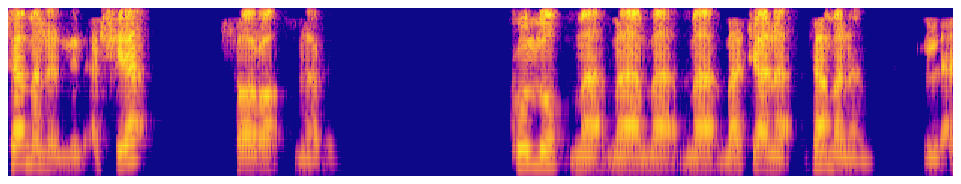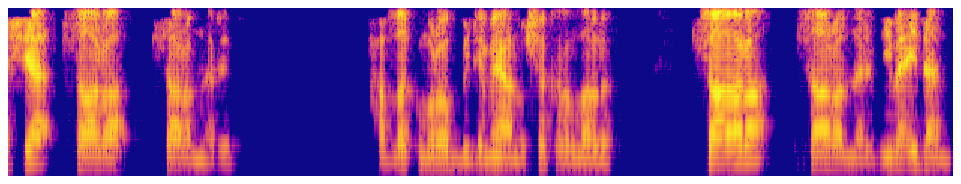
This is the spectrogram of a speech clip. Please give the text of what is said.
ثمنا للأشياء صار من الربا كل ما, ما, ما, ما, ما كان ثمنا للأشياء صار صار من الربا حفظكم ربي جميعا وشكر الله لكم. صار صار من الربا يبقى إذا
